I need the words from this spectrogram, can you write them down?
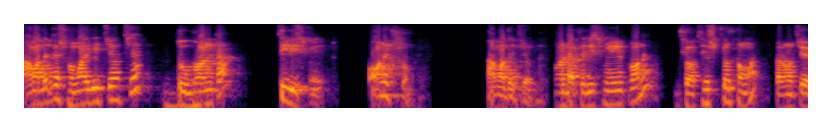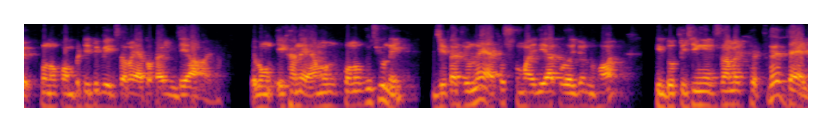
আমাদেরকে সময় দিচ্ছে হচ্ছে দু ঘণ্টা তিরিশ মিনিট। অনেক সময় আমাদের জন্য। ঘণ্টা তিরিশ মিনিট মানে যথেষ্ট সময়, কারণ হচ্ছে কোনো কম্পিটিটিভ এক্সামে এত টাইম দেওয়া হয় না। এবং এখানে এমন কোনো কিছু নেই যেটার জন্য এত সময় দেওয়ার প্রয়োজন হয়, কিন্তু টিচিং এক্সামের ক্ষেত্রে দেয়।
